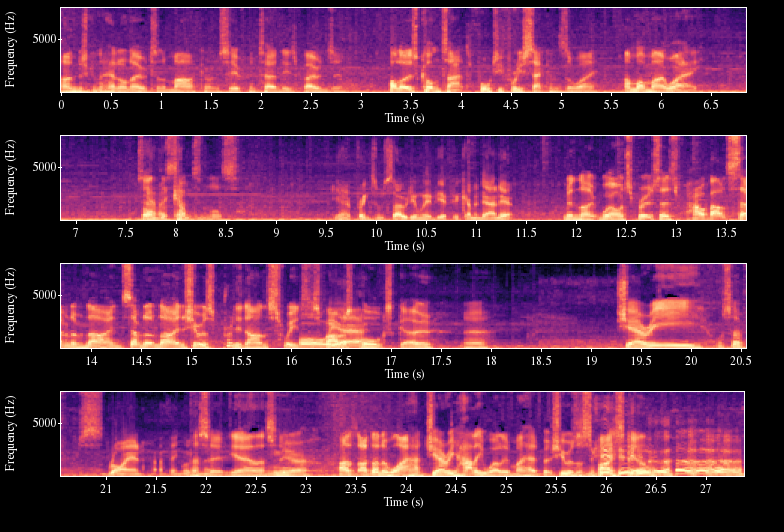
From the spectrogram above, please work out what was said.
I'm just going to head on over to the marker and see if we can turn these bones in. Hollow's contact, 43 seconds away. I'm on my way. Stop the it, sentinels. Yeah, bring some sodium with you if you're coming down here. Midnight World Spirit says, How about 7 of 9? 7 of 9, she was pretty darn sweet as Oh, far yeah. as Borgs go. Yeah. Jeri. What's her. Ryan, I think, wasn't That's it? it, yeah, that's it. Yeah. I, I don't know why I had Geri Halliwell in my head, but she was a Spice Girl.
